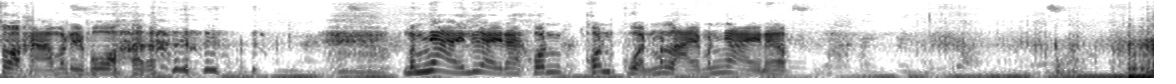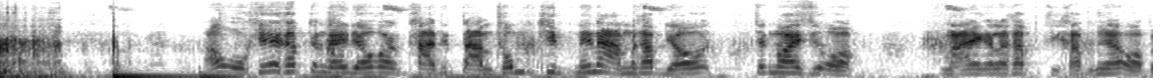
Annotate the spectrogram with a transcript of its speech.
ซอกหามันได้พอมันง่ายเรื่อยนะคนคนกวนมันหลายมันง่ายนะครับ เอาโอเคครับจังไดเดี๋ยวก็ถ่ายติดตามชมคลิปในน้ำนะครับ เดี๋ยวจักน้อยสิออกหมายกันแล้วครับสิครับเงือออกไป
